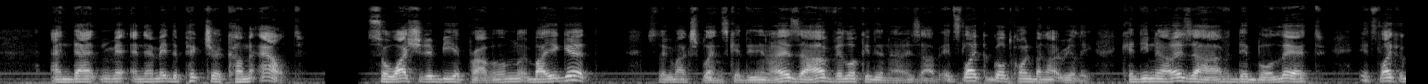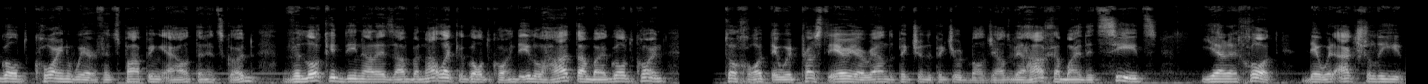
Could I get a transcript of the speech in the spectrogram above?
and that and that made the picture come out. So why should it be a problem by a get? So the Gemara explains, It's like a gold coin, but not really. It's like a gold coin where if it's popping out, then it's good. But not like a gold coin. The by a gold coin, tochot, they would press the area around the picture and the picture would bulge out. Vehacha, by the tzitz, yerechot, they would actually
